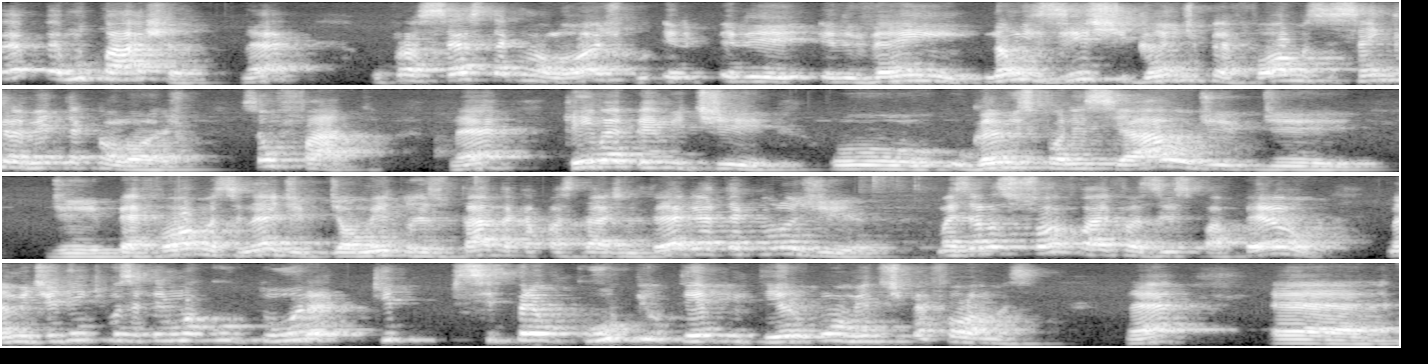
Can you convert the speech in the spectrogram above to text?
é, é muito baixa, né? O processo tecnológico, ele, ele, ele vem... Não existe ganho de performance sem incremento tecnológico. Isso é um fato, né? Quem vai permitir o, o ganho exponencial de, de, de performance, né? De, de aumento do resultado, da capacidade de entrega, é a tecnologia. Mas ela só vai fazer esse papel na medida em que você tem uma cultura que se preocupe o tempo inteiro com aumento de performance, né? É,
